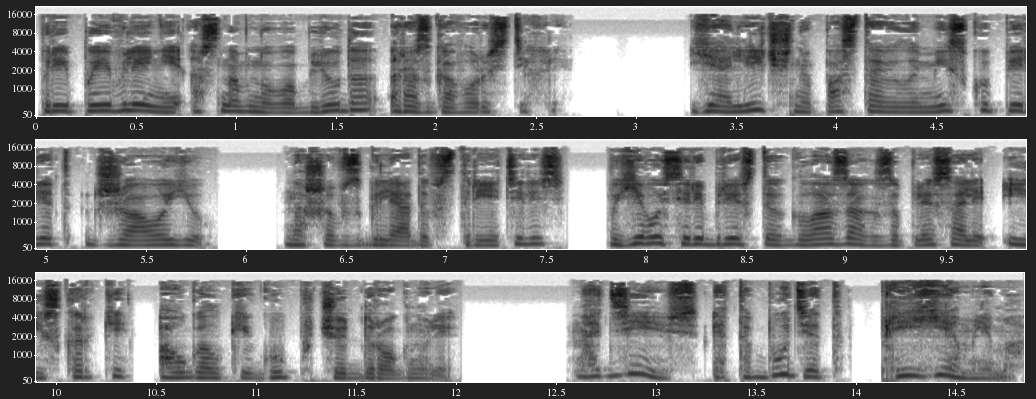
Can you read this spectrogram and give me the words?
При появлении основного блюда разговоры стихли. Я лично поставила миску перед Джао Ю. Наши взгляды встретились, в его серебристых глазах заплясали искорки, а уголки губ чуть дрогнули. «Надеюсь, это будет приемлемо»,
